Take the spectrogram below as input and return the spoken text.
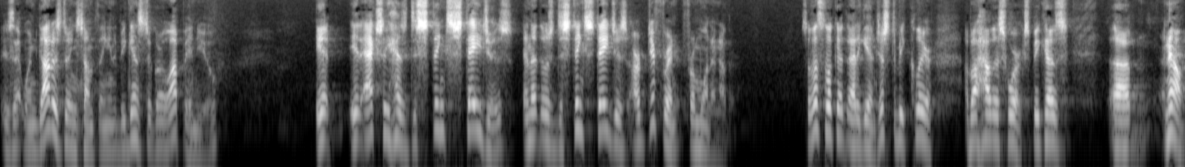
is that when God is doing something and it begins to grow up in you, it it actually has distinct stages, and that those distinct stages are different from one another. So let's look at that again, just to be clear about how this works. Because uh, now,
